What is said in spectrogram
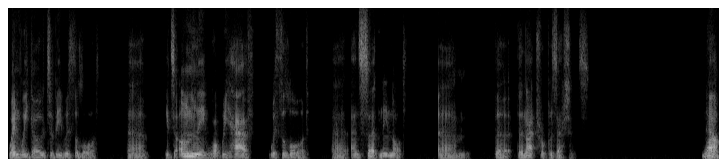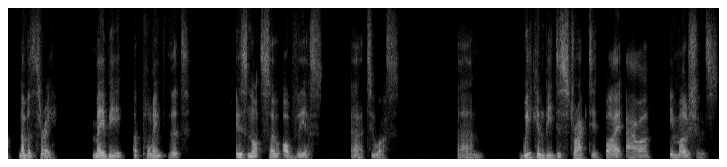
when we go to be with the Lord? Um, it's only what we have with the Lord, uh, and certainly not um, the the natural possessions. Now, number three, maybe a point that is not so obvious uh, to us. Um, we can be distracted by our emotions.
